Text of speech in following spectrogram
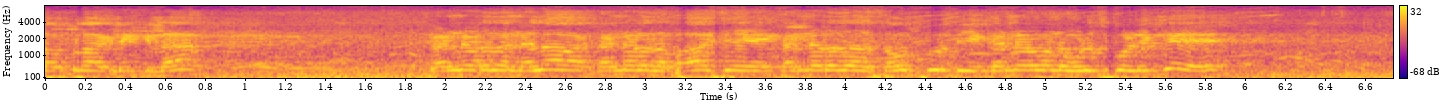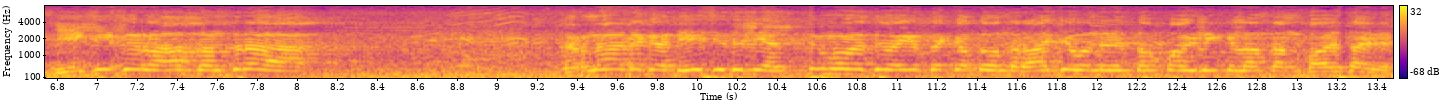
ತಪ್ಪಲಾಗ್ಲಿಕ್ಕಿಲ್ಲ. ಕನ್ನಡದ ನೆಲ, ಕನ್ನಡದ ಭಾಷೆ, ಕನ್ನಡದ ಸಂಸ್ಕೃತಿ, ಕನ್ನಡವನ್ನು ಉಳಿಸ್ಕೊಳ್ಳಿಕ್ಕೆ ಏಕೀಕರಣ ಆದ ನಂತರ ಕರ್ನಾಟಕ ದೇಶದಲ್ಲಿ ಅತ್ಯುನ್ನತವಾಗಿರ್ತಕ್ಕಂಥ ಒಂದು ರಾಜ್ಯವಂದ್ರೆ ತಪ್ಪಾಗಲಿಕ್ಕಿಲ್ಲ ಅಂತ ನಾನು ಭಾವಿಸ್ತಾ ಇದೆ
